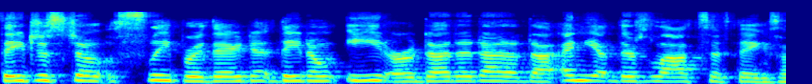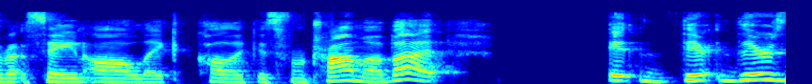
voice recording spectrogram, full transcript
they just don't sleep or they they don't eat or da da da da da and yet there's lots of things i'm not saying all like colic is from trauma but it, there, there's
